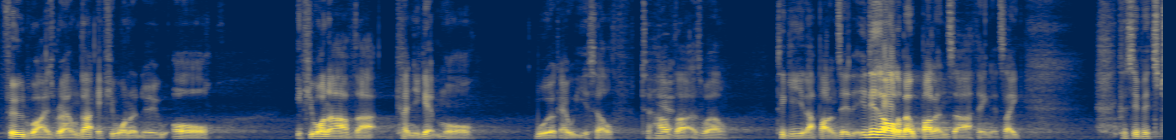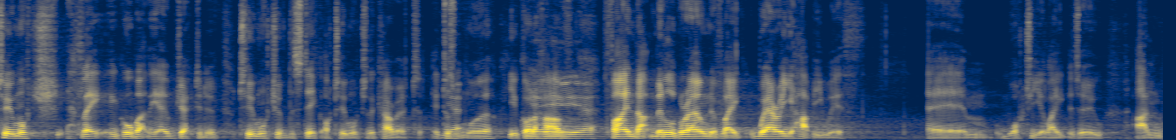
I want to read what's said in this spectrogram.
food wise around that if you want to do, or if you want to have that, can you get more work out yourself to have Yeah. that as well to give you that balance? It, it is all about balance, I think. It's like because if it's too much, like you go back to the objective of too much of the stick or too much of the carrot, it doesn't Yeah. work. You've got to Yeah, have yeah, yeah. find that middle ground of like where are you happy with, um, what do you like to do, and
